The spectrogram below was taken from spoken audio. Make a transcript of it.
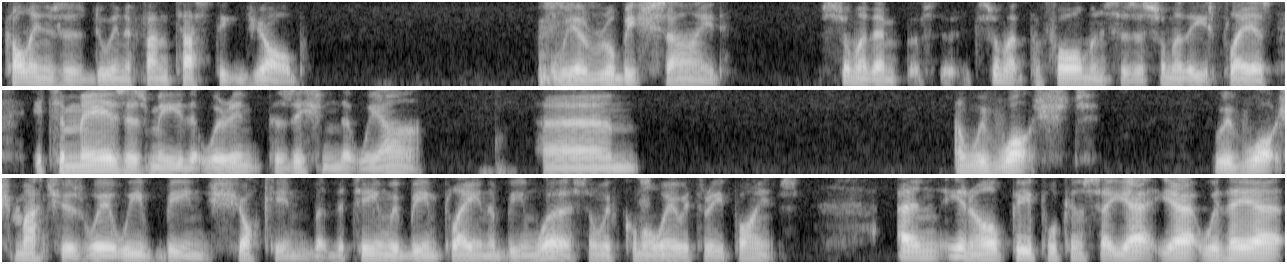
Collins is doing a fantastic job. We're a rubbish side. Some of them, some of performances of some of these players, it amazes me that we're in position that we are. Um, and we've watched, we've watched matches where we've been shocking, but the team we've been playing have been worse, and we've come away with three points. And you know, people can say, "Yeah, yeah, we're there.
